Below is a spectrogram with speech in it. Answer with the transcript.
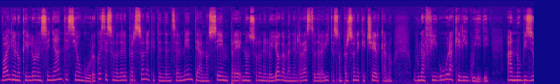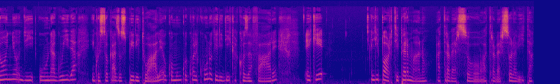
vogliono che il loro insegnante sia un guru. E queste sono delle persone che tendenzialmente hanno sempre, non solo nello yoga ma nel resto della vita, sono persone che cercano una figura che li guidi, hanno bisogno di una guida, in questo caso spirituale o comunque qualcuno che gli dica cosa fare e che gli porti per mano attraverso, attraverso la vita.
